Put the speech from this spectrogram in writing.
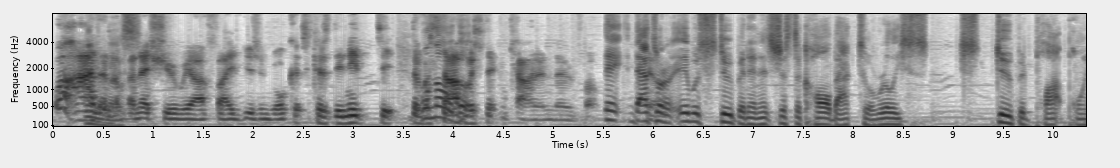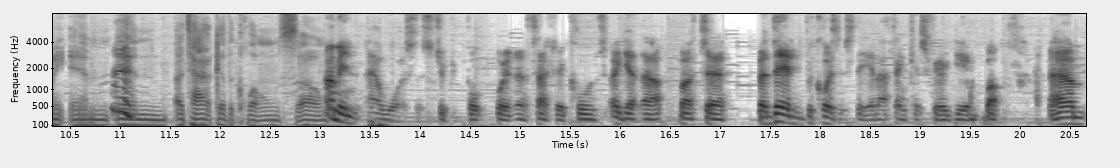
Well, I don't have an issue with R5 using rockets because they need to. They've Well, no, the- established it in canon now. But They, that's Yeah. what it was stupid, and it's just a callback to a really s- stupid plot point in Eh. in Attack of the Clones. So I mean, it was a stupid plot point in Attack of the Clones. I get that, but uh, but then because it's there, I think it's fair game. But um,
